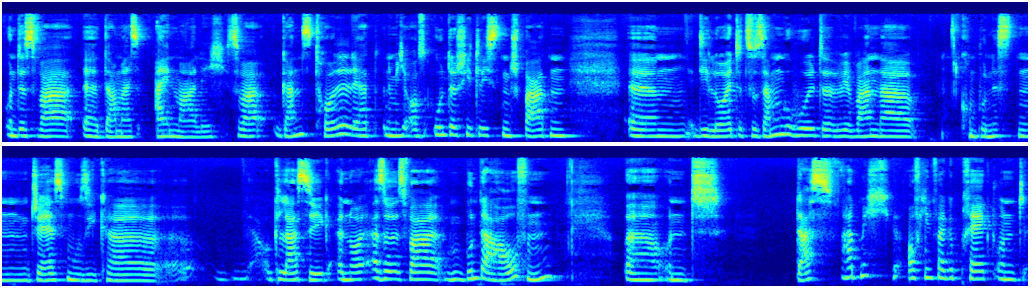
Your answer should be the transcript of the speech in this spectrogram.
Und es war äh, damals einmalig. Es war ganz toll. Er hat nämlich aus unterschiedlichsten Sparten ähm, die Leute zusammengeholt. Wir waren da Komponisten, Jazzmusiker, äh, Klassik. Äh, also es war ein bunter Haufen. Äh, und das hat mich auf jeden Fall geprägt. Und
